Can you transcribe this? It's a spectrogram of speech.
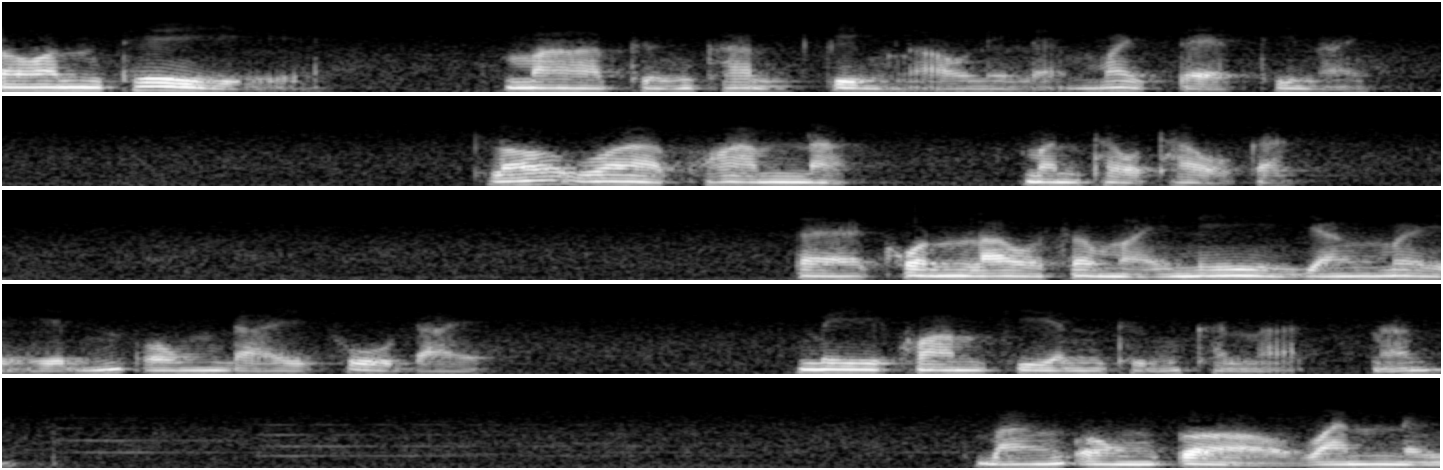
ตอนที่มาถึงขั้นกลิ้งเอานี่แหละ ไม่แตกที่ไหน เพราะว่าความหนักมันเท่าๆกัน แต่คนเราสมัยนี้ยังไม่เห็นองค์ใดผู้ใด มีความเพียรถึงขนาดนั้น บางองค์ก็วันหนึ่ง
